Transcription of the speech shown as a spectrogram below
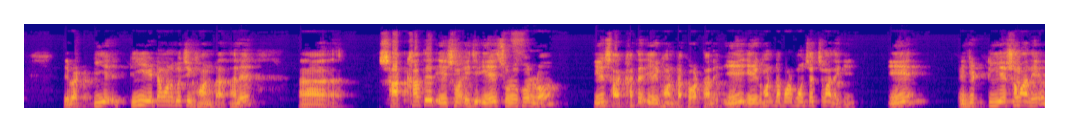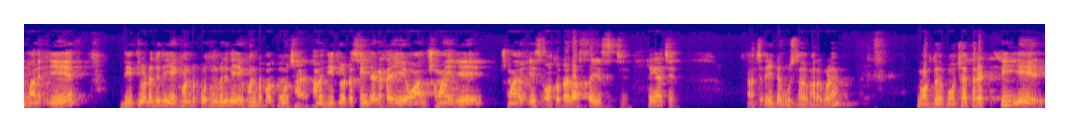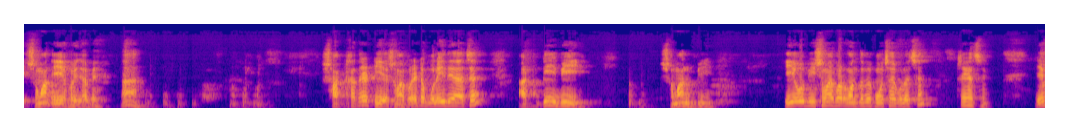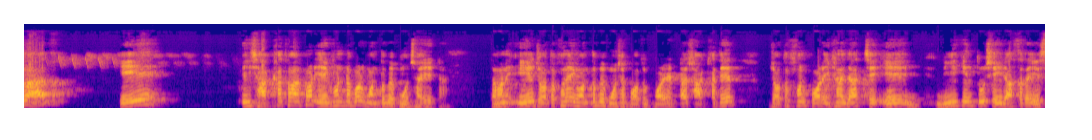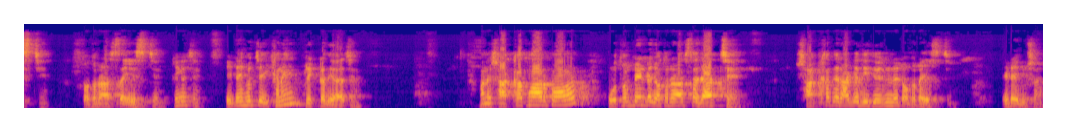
এবার টি টি এটা মনে করছি ঘণ্টা। তাহলে সাক্ষাতের এ সময়, এই যে এ শুরু করল এ সাক্ষাতের এ ঘণ্টা পর, তাহলে এ এ ঘণ্টা পর পৌঁছাচ্ছে মানে কি? এ, এই যে টি এ সমান এ মানে এ, দ্বিতীয়টা যদি এ ঘণ্টা, প্রথমটা যদি এ ঘণ্টা পর পৌঁছায়, তাহলে দ্বিতীয়টা সেই জায়গাটায় এ ওয়ান সময় এ সময় অতটা রাস্তায় এসছে, ঠিক আছে? আচ্ছা এইটা বুঝতে হবে ভালো করে। গন্তব্যে পৌঁছায়, তাহলে টি এ সমান এ হয়ে যাবে হ্যাঁ? সাক্ষাতের টি এ সময় পর, এটা বলেই দেওয়া আছে, আর টি বি সমান বি। এ ও বি সময় পর গন্তব্যে পৌঁছায় বলেছে। ঠিক আছে? এবার এ, এই সাক্ষাৎ হওয়ার পর এ ঘণ্টা পর গন্তব্যে পৌঁছায় এটা। তার মানে এ যতক্ষণে গন্তব্যে পৌঁছায় পরেরটা সাক্ষাতের যতক্ষণ পর এখানে যাচ্ছে, এ, বি কিন্তু সেই রাস্তাটা এসছে, ততটা রাস্তা এসছে, ঠিক আছে? এটাই হচ্ছে এখানে ট্রিকটা দেওয়া আছে। মানে সাক্ষাৎ হওয়ার পর প্রথম ট্রেনটা যতটা রাস্তা যাচ্ছে, সাক্ষাতের আগে দ্বিতীয় ট্রেনটা ততটা এসছে। এটাই বিষয়।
